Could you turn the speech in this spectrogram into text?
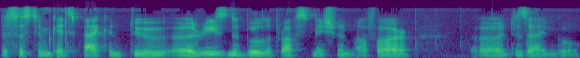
the system gets back into a reasonable approximation of our uh, desired goal.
